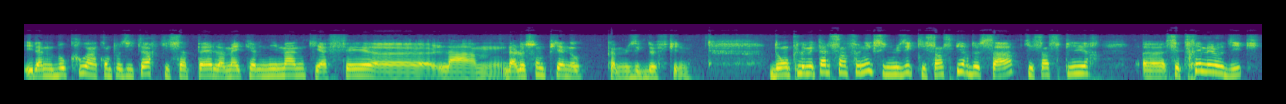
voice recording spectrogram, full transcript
il aime beaucoup un compositeur qui s'appelle Michael Nyman qui a fait euh, la, la, leçon de piano comme musique de film. Donc le métal symphonique c'est une musique qui s'inspire de ça, qui s'inspire, euh, c'est très mélodique,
